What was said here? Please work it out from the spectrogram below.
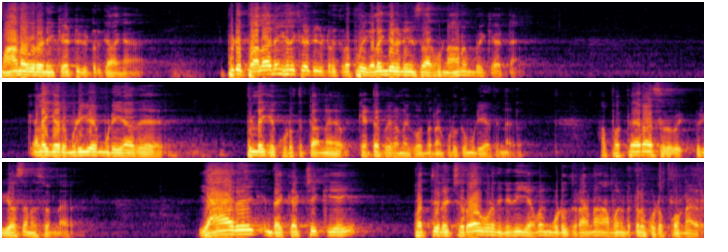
மாணவர் அணி கேட்டுக்கிட்டு இருக்காங்க. இப்படி பல அணிகள் கேட்டுக்கிட்டு இருக்கிறப்போ இளைஞர் அணியின் சார்பு நானும் போய் கேட்டேன். கலைஞர் முடியவே முடியாது. பிள்ளைக்கு கொடுத்துட்டான்னு கெட்ட பேர் எனக்கு வந்து நான் கொடுக்க முடியாதுன்னாரு. அப்போ பேராசிரியர் ஒரு யோசனை சொன்னார். யார் இந்த கட்சிக்கு பத்து லட்ச ரூபா கொடுத்த நிதி எவன் கொடுக்குறானோ அவன் இடத்துல கொடுப்போனார்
